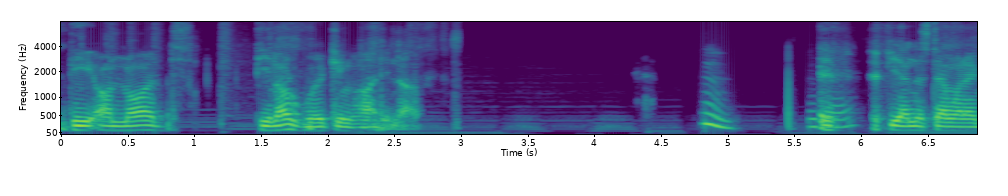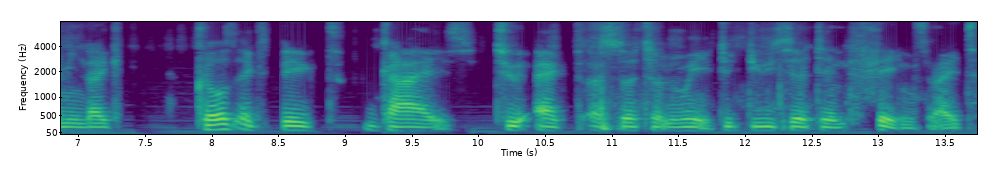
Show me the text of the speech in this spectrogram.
they are not they're not working hard enough. okay If if you understand what I mean. Like girls expect guys to act a certain way, to do certain things, right?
